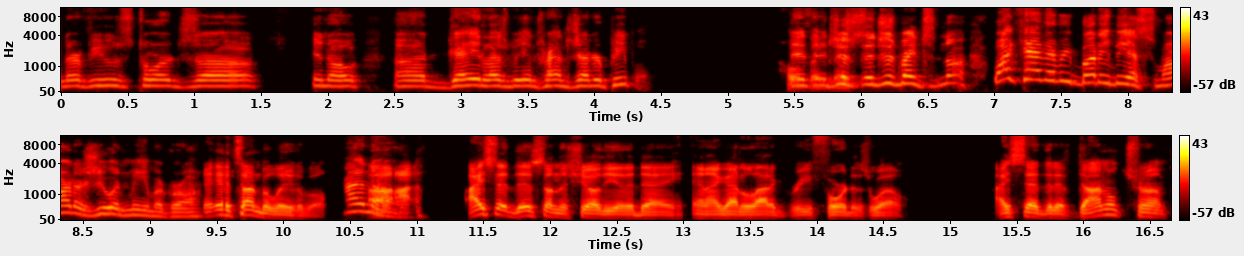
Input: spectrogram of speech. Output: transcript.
their views towards uh, you know uh, gay, lesbian, transgender people. It, it, just it just makes no. Why can't everybody be as smart as you and me, McGraw? It's unbelievable. I know. Uh, I, I said this on the show the other day, and I got a lot of grief for it as well. I said that if Donald Trump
